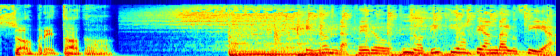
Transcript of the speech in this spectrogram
Sobre todo. En Onda Cero, Noticias de Andalucía.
